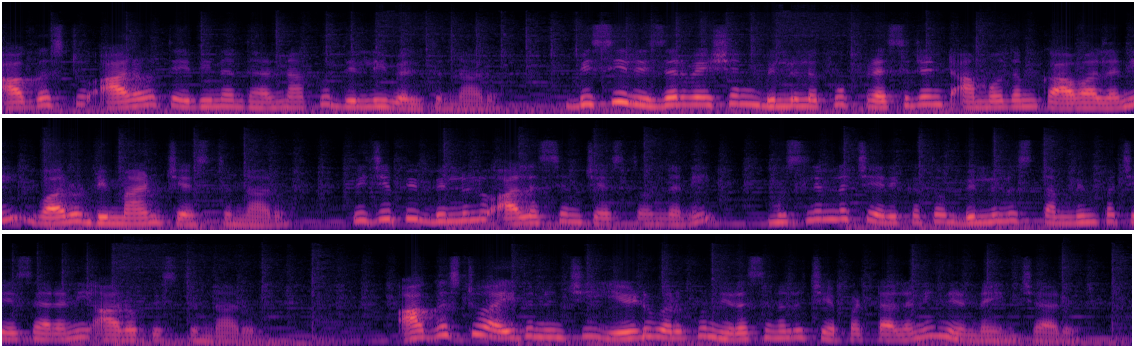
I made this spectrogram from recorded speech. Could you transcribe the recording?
ఆగస్టు ఆరవ తేదీన ధర్నాకు ఢిల్లీ వెళ్తున్నారు. బీసీ రిజర్వేషన్ బిల్లులకు ప్రెసిడెంట్ ఆమోదం కావాలని వారు డిమాండ్ చేస్తున్నారు. బీజేపీ బిల్లులు ఆలస్యం చేస్తోందని ముస్లింల చేరికతో బిల్లులు స్తంభింపచేశారని ఆరోపిస్తున్నారు. ఆగస్టు ఐదు నుంచి ఏడు వరకు నిరసనలు చేపట్టాలని నిర్ణయించారు.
